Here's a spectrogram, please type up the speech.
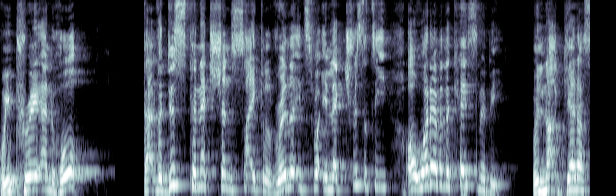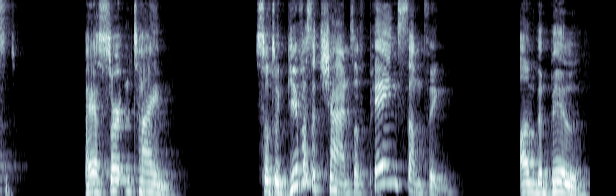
we pray and hope that the disconnection cycle, whether it's for electricity or whatever the case may be, will not get us by a certain time. So, to give us a chance of paying something on the bill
